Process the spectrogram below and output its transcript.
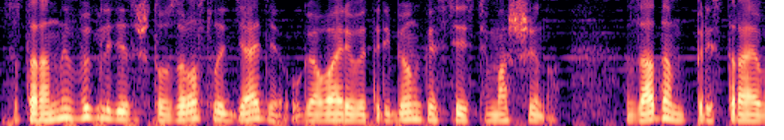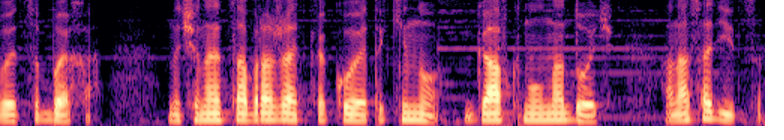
Со стороны выглядит, что взрослый дядя уговаривает ребенка сесть в машину. Задом пристраивается Бэха – Начинает соображать, какое это кино. Гавкнул на дочь. Она садится.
